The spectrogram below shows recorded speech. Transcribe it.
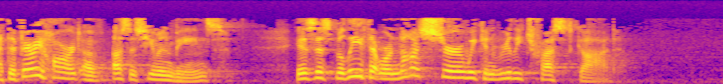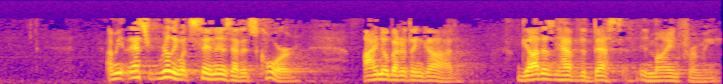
At the very heart of us as human beings is this belief that we're not sure we can really trust God. I mean, that's really what sin is at its core. I know better than God. God doesn't have the best in mind for me.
